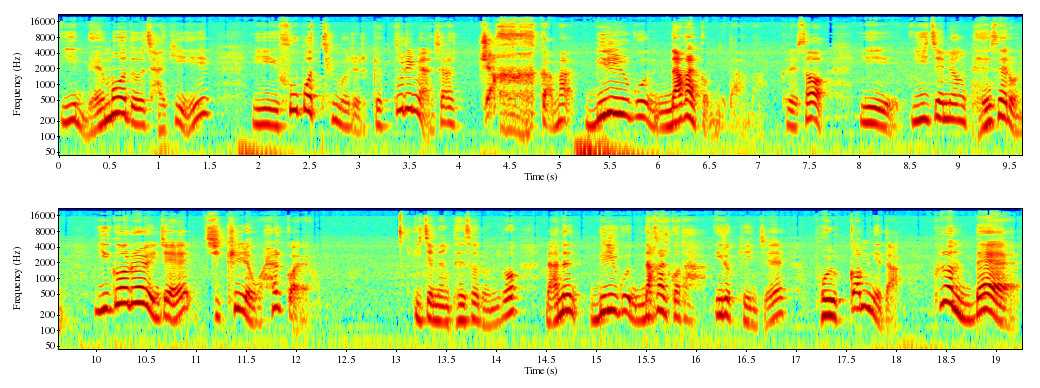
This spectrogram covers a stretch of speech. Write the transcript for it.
이 메모드 자기 이 후보팀을 이렇게 꾸리면서 쫙 아마 밀고 나갈 겁니다. 아마. 그래서 이 이재명 대세론 이거를 이제 지키려고 할 거예요. 이재명 대세론으로 나는 밀고 나갈 거다. 이렇게 이제 볼 겁니다. 그런데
